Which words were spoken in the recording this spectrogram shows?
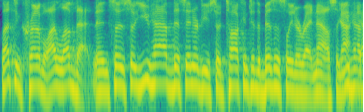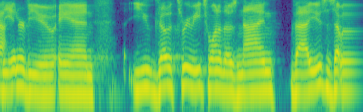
That's incredible. I love that. And so, so you have this interview. So talking to the business leader right now. So yeah, you have yeah. the interview and you go through each one of those nine values. Is that what?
